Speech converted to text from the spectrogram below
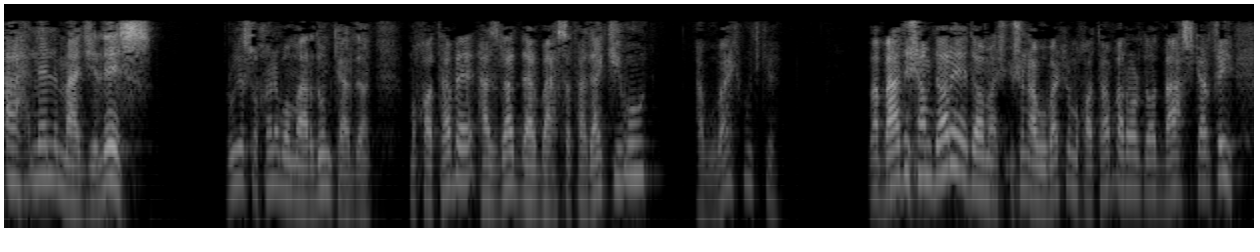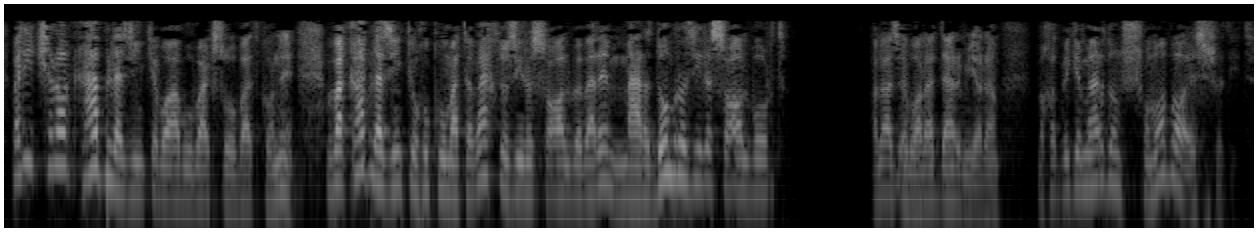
اهل المجلس. روی سخن با مردم کردن. مخاطب حضرت در بحث فدکی بود؟ ابوبکر بود که. و بعدش هم داره ادامش ایشون ابوبکر رو مخاطب قرار داد بحث کرد. خیلی. ولی چرا قبل از اینکه با ابوبکر صحبت کنه و قبل از اینکه حکومت وقت رو زیر سوال ببره مردم رو زیر سوال برد؟ حالا از عبارت در میارم. می‌خواد بگه مردم شما باعث شدید.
